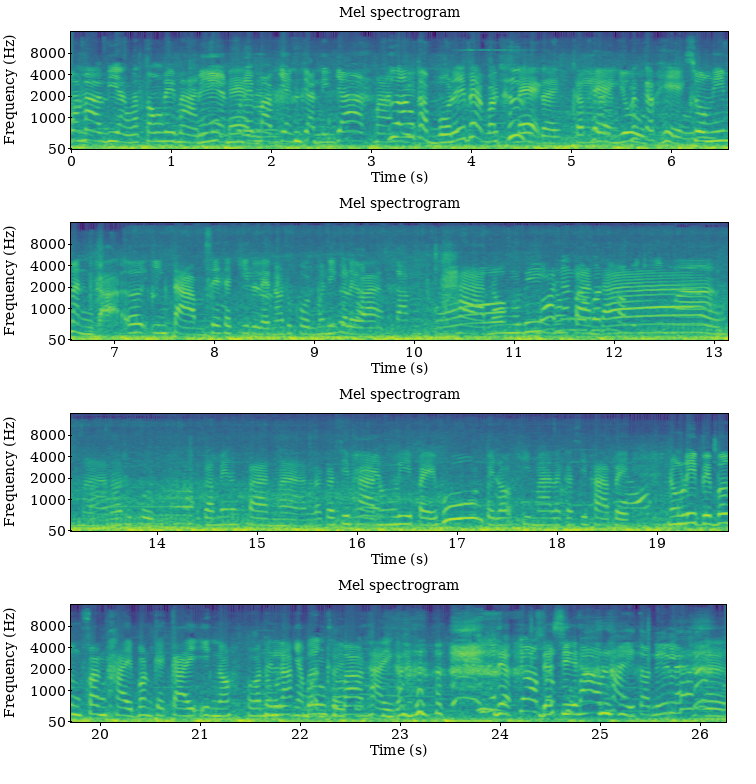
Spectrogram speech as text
ถ้ามาเวียงแล้วต้องได้มาแม่นี่นบ่ได้มาเวียงจันทร์นี่ยากมากเครื่องกับโบได้แบบว่าถึกแรกได้กระแพงอยู่มันกระเพงช่วงนี้มันก็เอออิงตามเศรษฐกิจเลยเนาะทุกคนวันนี้ก็เลยว่าพาน้องลี่น้องปานดาวมาเนาะทุกคนแล้วก็แม่น้องปานมา แล้วก็สิพาน้องลี่ไปพูนไปเลาะขี่มาแล้วก็สิพาไปน้องลี่ไปเบิ้งฟังไทยบอนไกลๆอีกเนาะเพราะว่าน้เป็องนลี่รักยังเบิ้บ่งเคคือยบ้าวไปไทยกันเดี๋ยวยอดเดี๋ยวสิผู้บ่าวไทยตอนนี้แหละเออ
